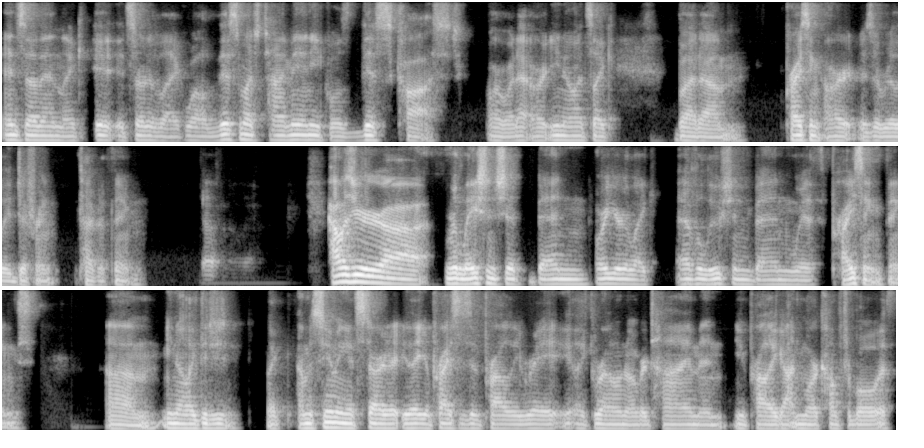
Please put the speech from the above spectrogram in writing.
and so then like it, it's sort of like well this much time in equals this cost or whatever you know it's like but um pricing art is a really different type of thing. Definitely. How has your uh relationship been or your like evolution been with pricing things? Um you know like did you like i'm assuming it started that your prices have probably rate, like grown over time and you've probably gotten more comfortable with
